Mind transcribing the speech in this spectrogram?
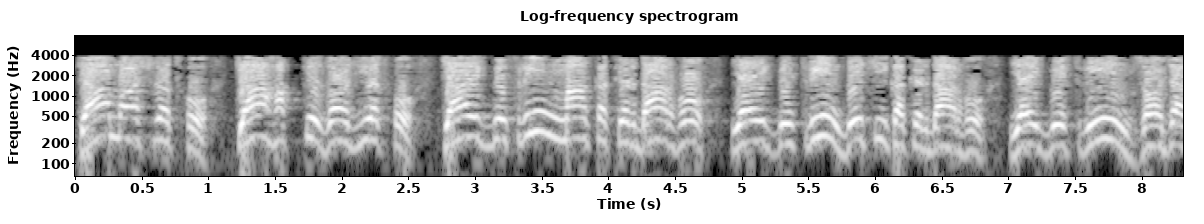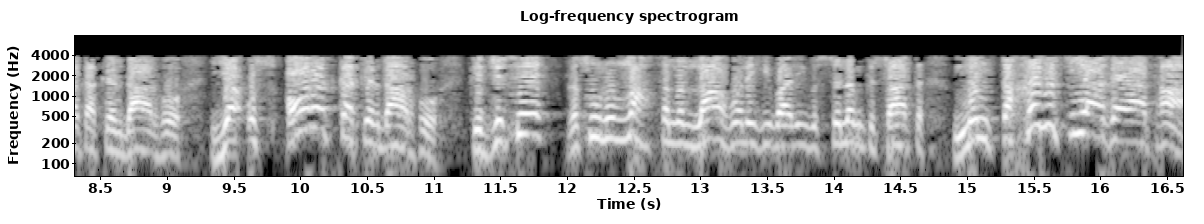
کیا معاشرت ہو، کیا حق کے زوجیت ہو، کیا ایک بہترین ماں کا کردار ہو یا ایک بہترین بیٹی کا کردار ہو یا ایک بہترین زوجہ کا کردار ہو یا اس عورت کا کردار ہو کہ جسے رسول اللہ صلی اللہ علیہ وآلہ وسلم کے ساتھ منتخب کیا گیا تھا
